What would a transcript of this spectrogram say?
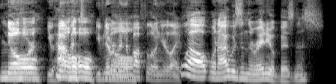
No, before. you haven't. No, you've never no. been to Buffalo in your life. Well, when I was in the radio business,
